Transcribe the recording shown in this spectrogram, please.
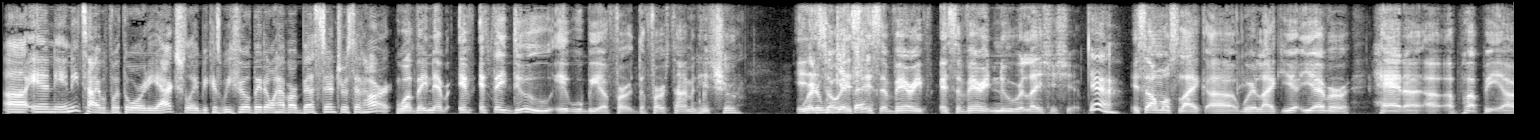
uh, in any type of authority, actually, because we feel they don't have our best interest at heart. Well, they never. If if they do, it will be a fir- the first time in history. Sure. It- Where do we so get it's, that? it's a very it's a very new relationship. Yeah. It's almost like uh, we're like you, you ever had a, a, a puppy or,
